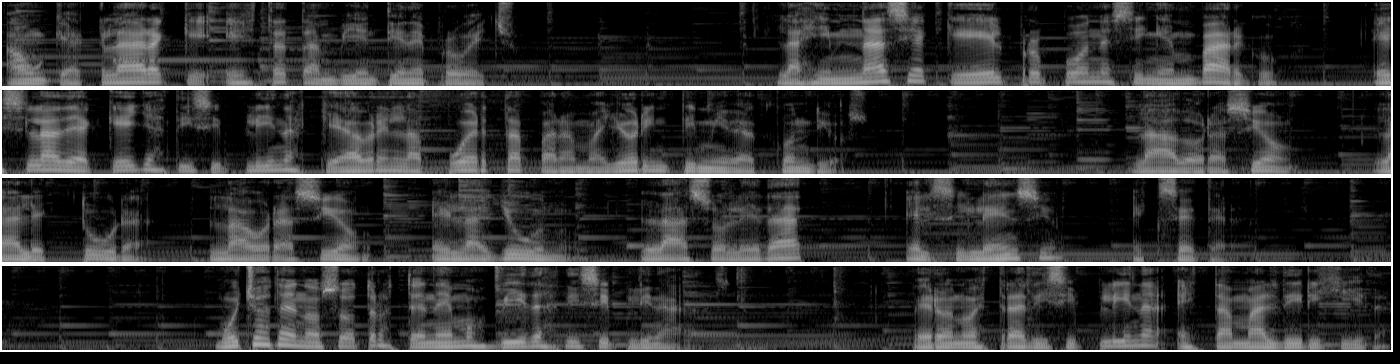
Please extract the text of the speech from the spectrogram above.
aunque aclara que ésta también tiene provecho. La gimnasia que él propone, sin embargo, es la de aquellas disciplinas que abren la puerta para mayor intimidad con Dios. La adoración, la lectura, la oración, el ayuno, la soledad, el silencio, etc. Muchos de nosotros tenemos vidas disciplinadas, pero nuestra disciplina está mal dirigida.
